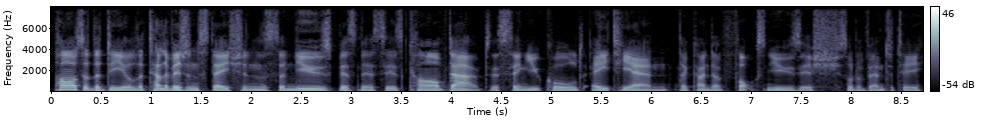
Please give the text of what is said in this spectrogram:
Part of the deal, the television stations, the news business is carved out, this thing you called ATN, the kind of Fox News ish sort of entity.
